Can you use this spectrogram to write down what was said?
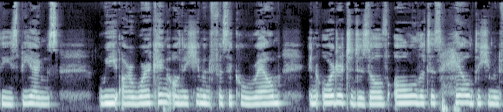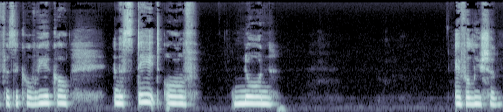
these beings. We are working on the human physical realm in order to dissolve all that has held the human physical vehicle in a state of non evolution.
